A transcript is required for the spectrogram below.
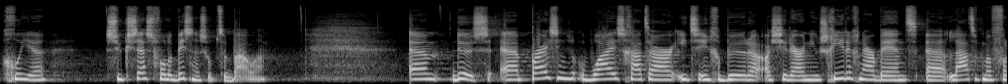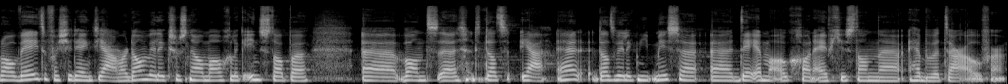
goede, succesvolle business op te bouwen. Um, dus uh, pricing-wise gaat daar iets in gebeuren. Als je daar nieuwsgierig naar bent, uh, laat het me vooral weten. Of als je denkt, ja, maar dan wil ik zo snel mogelijk instappen. Uh, want dat, ja, hè, dat wil ik niet missen. DM me ook gewoon eventjes, dan hebben we het daarover.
